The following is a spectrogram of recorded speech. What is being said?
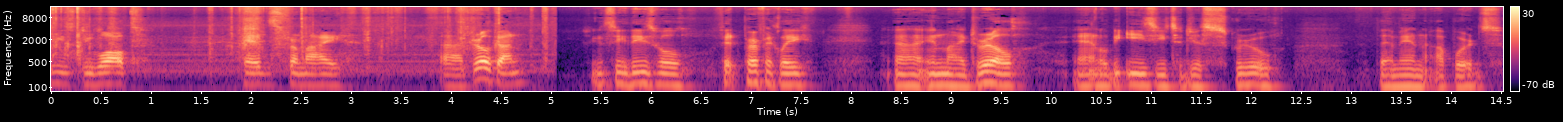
these DeWalt heads for my uh, drill gun. So you can see these will fit perfectly uh, in my drill and it'll be easy to just screw them in upwards.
